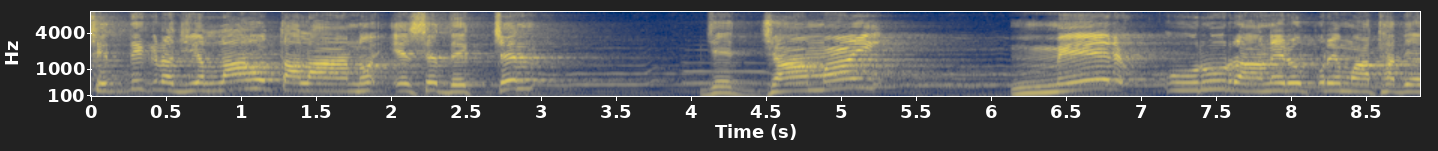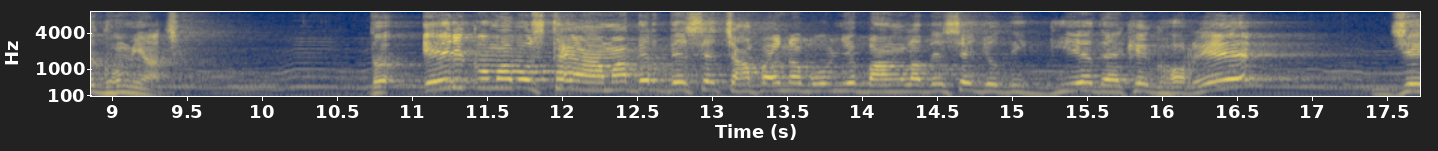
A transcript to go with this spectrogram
সিদ্দিক রাজিয়াল্লাহ তালান এসে দেখছেন যে জামাই মেয়ের উরু রানের উপরে মাথা দিয়ে ঘুমিয়ে আছে। তো এরকম অবস্থায় আমাদের দেশে চাঁপাই যে বাংলাদেশে যদি গিয়ে দেখে ঘরে যে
